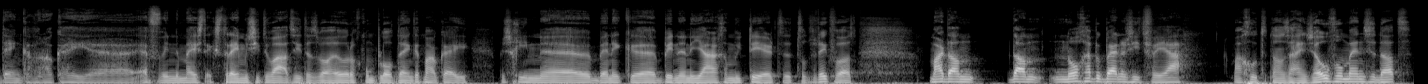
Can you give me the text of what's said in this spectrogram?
denken van... Oké, eh, even in de meest extreme situatie. Dat is wel heel erg complotdenkend. Maar oké, misschien eh, ben ik binnen een jaar gemuteerd tot weet ik veel wat. Maar dan, dan nog heb ik bijna zoiets van ja... Maar goed, dan zijn zoveel mensen dat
